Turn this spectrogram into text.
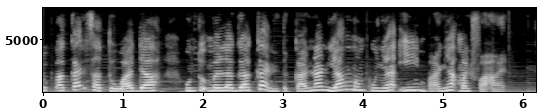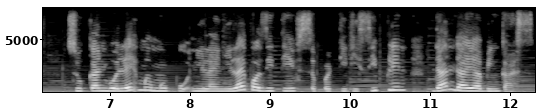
merupakan satu wadah untuk melegakan tekanan yang mempunyai banyak manfaat. Sukan boleh memupuk nilai-nilai positif seperti disiplin dan daya bingkas.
